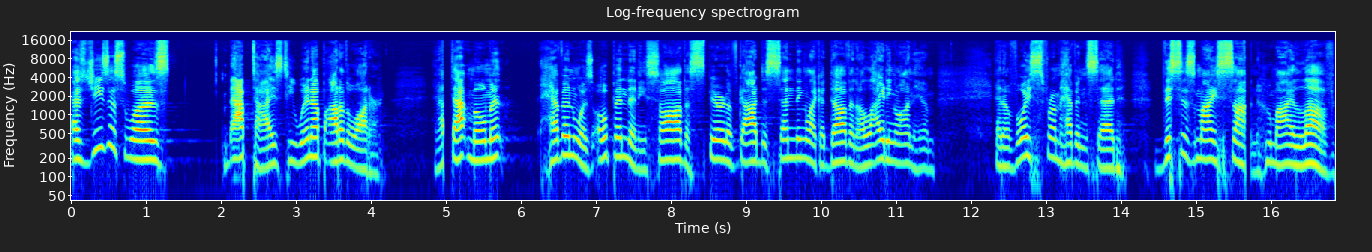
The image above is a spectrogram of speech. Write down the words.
As Jesus was baptized, he went up out of the water. At that moment, heaven was opened and he saw the Spirit of God descending like a dove and alighting on him. And a voice from heaven said, This is my Son, whom I love.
